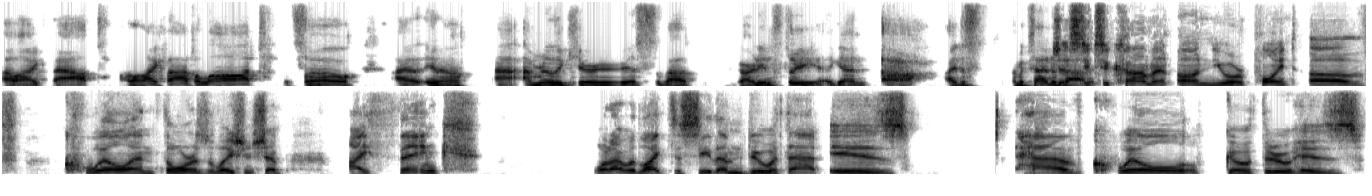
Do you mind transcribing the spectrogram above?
I like that. I like that a lot. So I, you know, I, am really curious about Guardians Three again. Ah, I just I'm excited it. to comment on your point of Quill and Thor's relationship, I think what I would like to see them do with that is have Quill go through his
